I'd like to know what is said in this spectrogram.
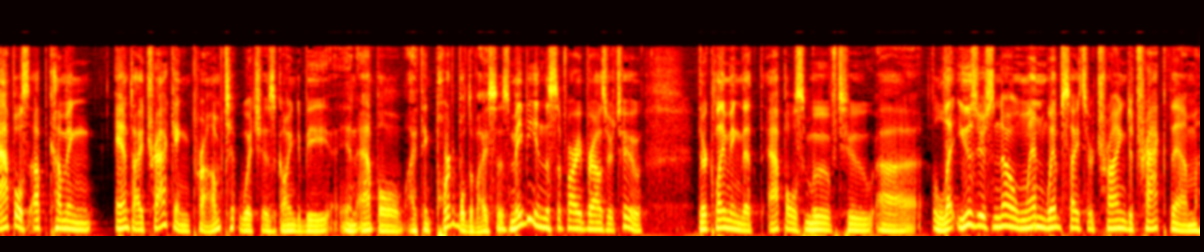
Apple's upcoming anti-tracking prompt, which is going to be in Apple, I think, portable devices, maybe in the Safari browser too. They're claiming that Apple's move to uh, let users know when websites are trying to track them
